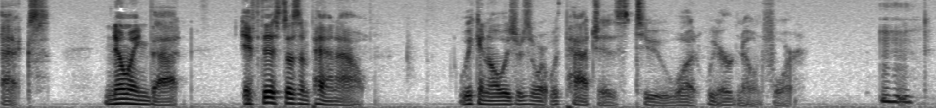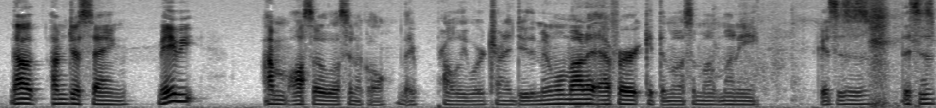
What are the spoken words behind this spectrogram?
X? Knowing that if this doesn't pan out, we can always resort with patches to what we are known for. Hmm Now, I'm just saying, maybe I'm also a little cynical. They probably were trying to do the minimum amount of effort, get the most amount of money, because this is this is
